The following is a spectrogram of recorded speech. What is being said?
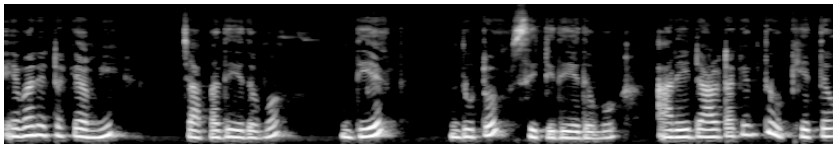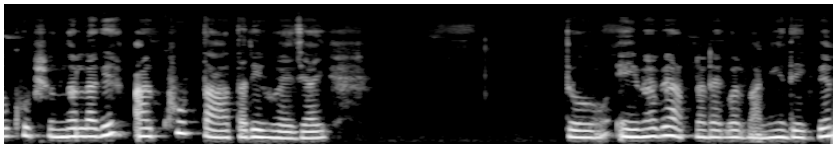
এবার এটাকে আমি চাপা দিয়ে দেবো। দিয়ে দুটো সিটি দিয়ে দেবো। আর এই ডালটা কিন্তু খেতেও খুব সুন্দর লাগে আর খুব তাড়াতাড়ি হয়ে যায়। তো এইভাবে আপনারা একবার বানিয়ে দেখবেন।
